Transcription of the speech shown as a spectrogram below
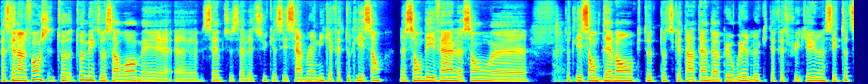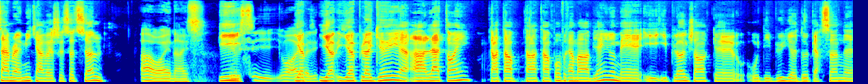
Parce que dans le fond, je- toi, toi mec, tu dois savoir, mais euh, Seb, tu savais-tu que c'est Sam Raimi qui a fait tous les sons Le son des vents, le son. euh, tous les sons de démons, puis tout, tout ce que tu entends d'un peu weird là, qui t'a fait freaker. là, C'est tout Sam Raimi qui a enregistré ça tout seul. Ah ouais, nice. Puis aussi, ouais, il, a, il, a, il a plugué en latin. T'entends pas vraiment bien, là, mais il, il plug genre qu'au début, il y a deux personnes. euh,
